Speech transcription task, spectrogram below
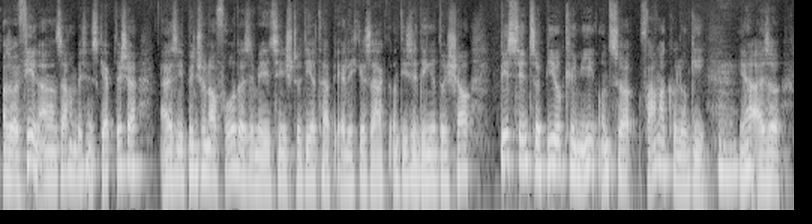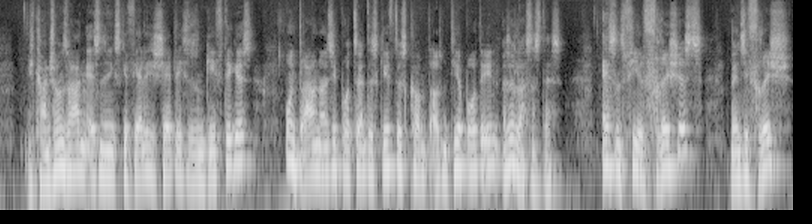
also bei vielen anderen Sachen ein bisschen skeptischer. Also ich bin schon auch froh, dass ich Medizin studiert habe, ehrlich gesagt, und diese Dinge durchschaue. bis hin zur Biochemie und zur Pharmakologie. Mhm. Ja, also ich kann schon sagen, essen Sie nichts Gefährliches, Schädliches und Giftiges. Und 93 Prozent des Giftes kommt aus dem Tierprotein, also lassen Sie das. Essen Sie viel Frisches, wenn Sie frisch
